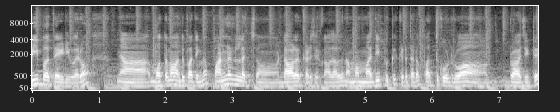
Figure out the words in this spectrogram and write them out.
ரீபத் ஐடி வரும். மொத்தமாக வந்து பார்த்திங்கன்னா பன்னெண்டு லட்சம் டாலர் கிடச்சிருக்கும். அதாவது நம்ம மதிப்புக்கு கிட்டத்தட்ட பத்து கோடி ரூபா ப்ராஜெக்ட்டு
